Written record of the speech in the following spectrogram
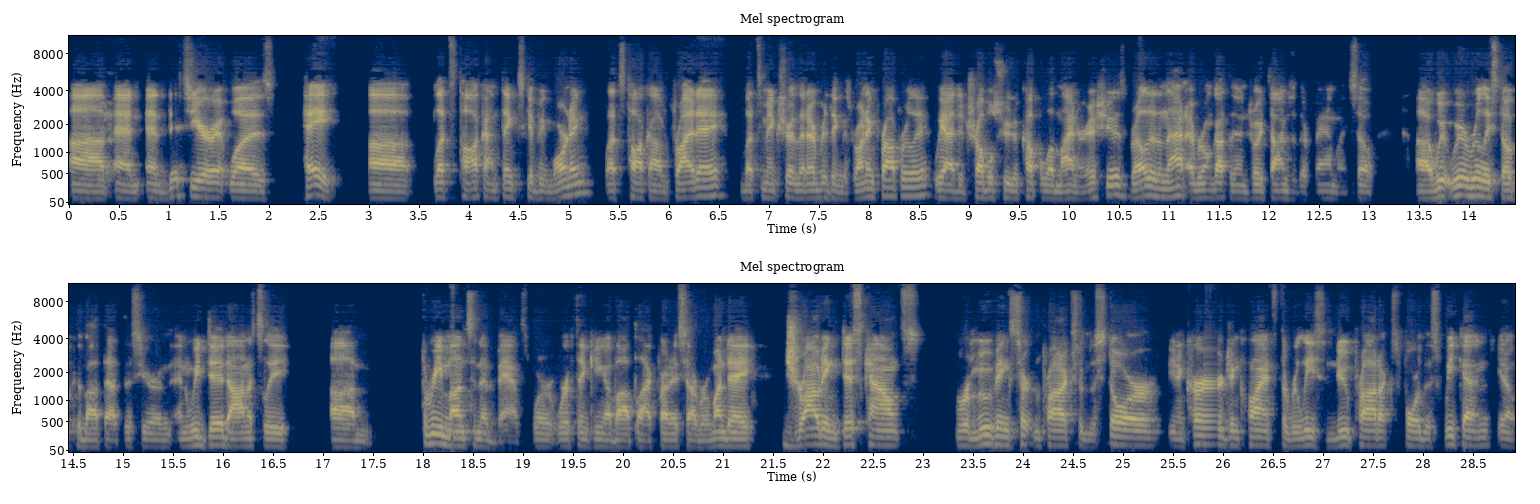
Uh, and and this year it was, hey, uh, let's talk on Thanksgiving morning. Let's talk on Friday. Let's make sure that everything is running properly. We had to troubleshoot a couple of minor issues, but other than that, everyone got to enjoy times with their family. So uh, we, we, were really stoked about that this year, and, and we did honestly um, three months in advance. We're we're thinking about Black Friday, Cyber Monday, droughting discounts, removing certain products from the store, encouraging clients to release new products for this weekend. You know,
